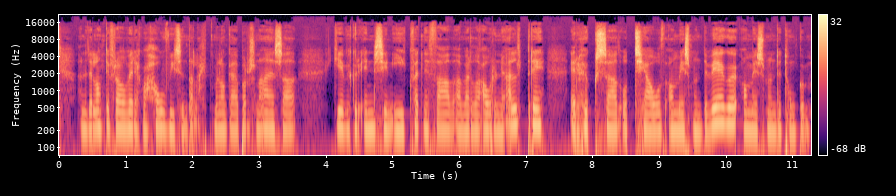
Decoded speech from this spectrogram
Þannig þetta er langt ifrá að vera eitthvað hávísindalegt. Mér langaði bara svona aðeins að gefa ykkur insýn í hvernig það að verða árunni eldri er hugsað og tjáð á mismunandi vegu á mismunandi tungum.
